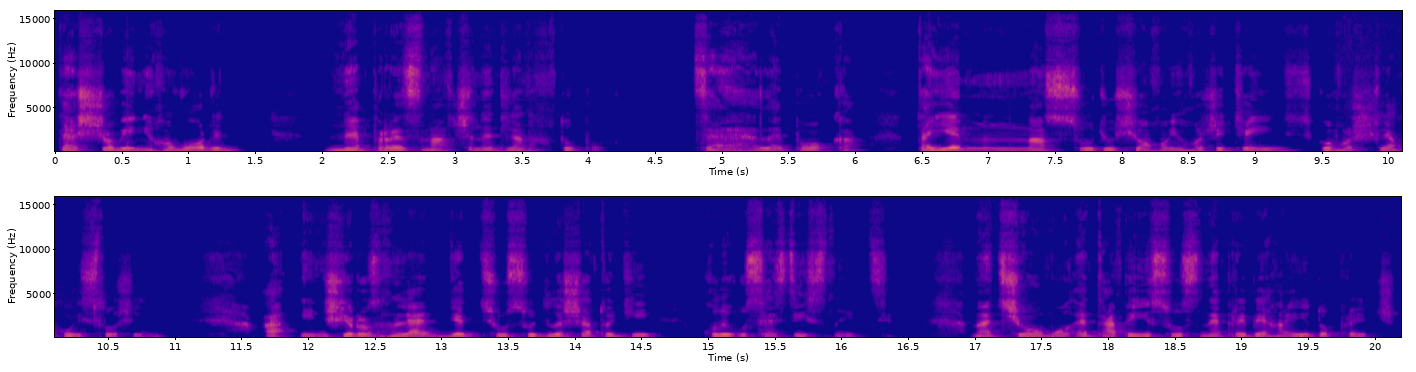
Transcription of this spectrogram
Те, що він говорить, не призначене для натовпу. Це глибока, таємна суть усього його життєйського шляху і служіння. А інші розглядять цю суть лише тоді, коли усе здійсниться. На цьому етапі Ісус не прибігає до притч,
